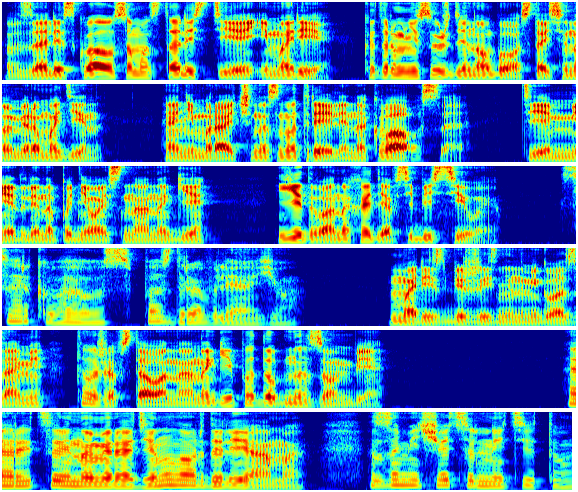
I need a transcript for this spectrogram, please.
в зале с Клаусом остались Тия и Мари, которым не суждено было стать номером один. Они мрачно смотрели на Клауса. Тия медленно поднялась на ноги, едва находя в себе силы. «Сэр Клаус, поздравляю». Мари с безжизненными глазами тоже встала на ноги, подобно зомби. «Рыцарь номер один лорда Лиама. Замечательный титул.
